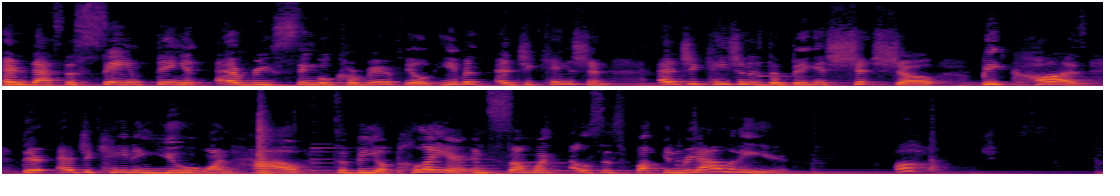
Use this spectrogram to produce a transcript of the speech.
And that's the same thing in every single career field, even education. Education is the biggest shit show because they're educating you on how to be a player in someone else's fucking reality. Oh, jeez.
